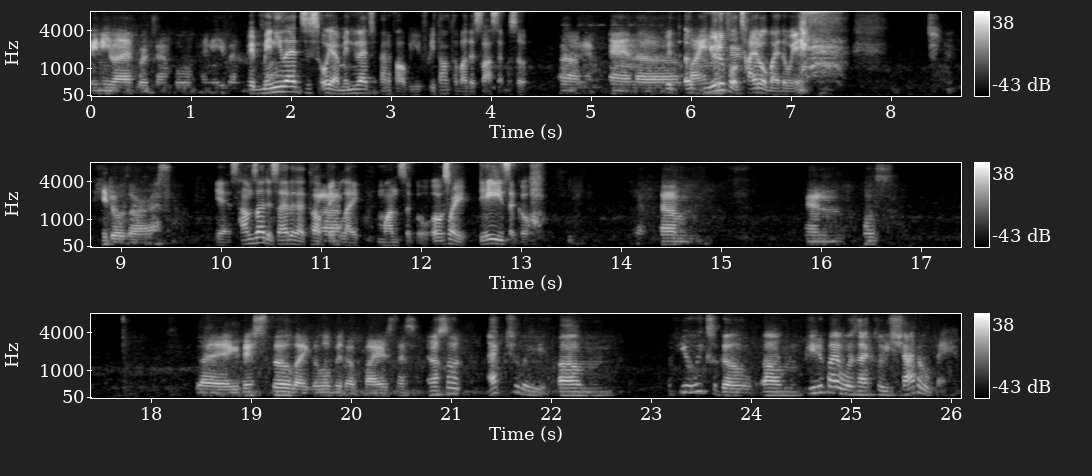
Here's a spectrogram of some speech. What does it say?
MiniLadd, for example, and even Wait, Mini Lads is oh yeah, Mini Lads is pedophile beef. We talked about this last episode. uh, and uh, With a beautiful title, by the way. pedos are us. yes, Hamza decided that topic Uh, like months ago. Oh, sorry, days ago. Um, and also, like there's still like a little bit of biasness. And also, actually, um, a few weeks ago, um, PewDiePie was actually shadow banned.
